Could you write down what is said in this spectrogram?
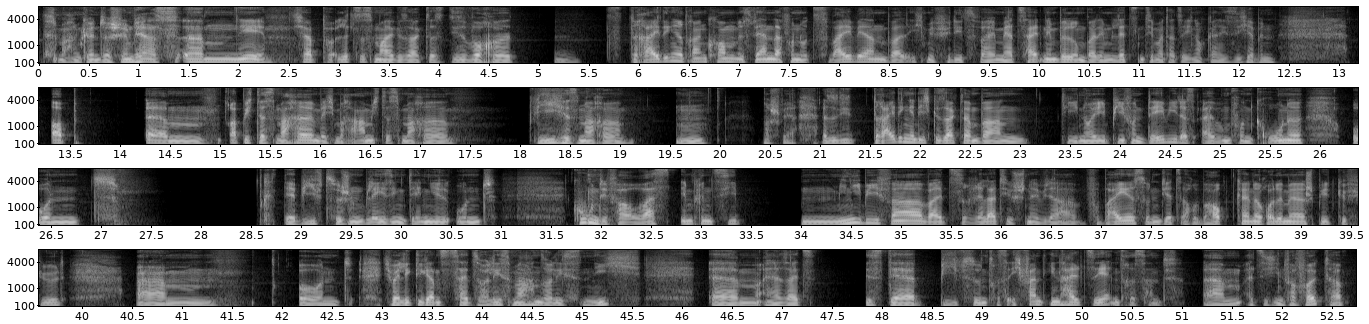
das machen könnte. Stimmt ja. Ähm, nee, ich habe letztes Mal gesagt, dass diese Woche drei Dinge drankommen. Es werden davon nur zwei werden, weil ich mir für die zwei mehr Zeit nehmen will und bei dem letzten Thema tatsächlich noch gar nicht sicher bin, ob, ähm, ob ich das mache, in welchem Rahmen ich das mache, wie ich es mache. Hm, noch schwer. Also die drei Dinge, die ich gesagt habe, waren die neue EP von Davy, das Album von Krone und der Beef zwischen Blazing Daniel und Kuchen TV, was im Prinzip ein Mini-Beef war, weil es relativ schnell wieder vorbei ist und jetzt auch überhaupt keine Rolle mehr spielt, gefühlt. Ähm, und ich überlege die ganze Zeit, soll ich es machen, soll ich es nicht? Ähm, einerseits ist der Beef so interessant. Ich fand ihn halt sehr interessant, ähm, als ich ihn verfolgt habe,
